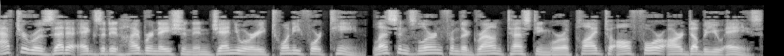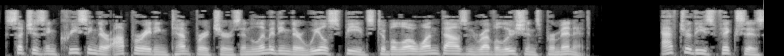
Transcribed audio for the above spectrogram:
After Rosetta exited hibernation in January 2014, lessons learned from the ground testing were applied to all four RWAs, such as increasing their operating temperatures and limiting their wheel speeds to below 1000 revolutions per minute. After these fixes,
